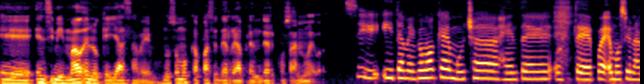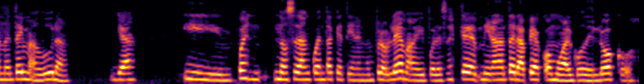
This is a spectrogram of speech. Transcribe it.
eh, ensimismados en lo que ya sabemos. No somos capaces de reaprender cosas nuevas. Sí, y también como que mucha gente, este, pues emocionalmente inmadura, ya. Y pues no se dan cuenta que tienen un problema y por eso es que miran a terapia como algo de loco.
